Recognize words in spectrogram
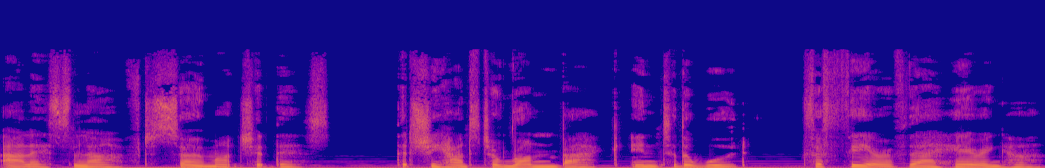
Alice laughed so much at this that she had to run back into the wood for fear of their hearing her.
